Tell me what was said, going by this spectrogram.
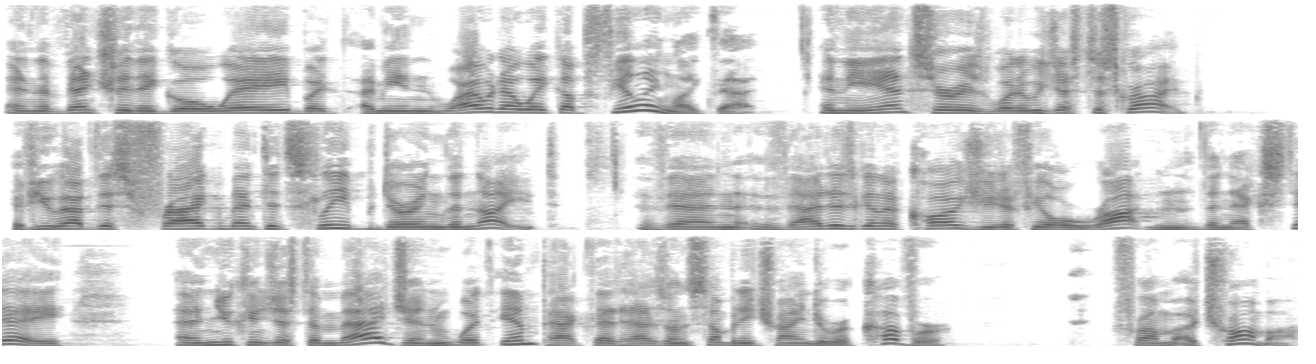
and eventually they go away. But I mean, why would I wake up feeling like that? And the answer is what we just described. If you have this fragmented sleep during the night, then that is going to cause you to feel rotten the next day. And you can just imagine what impact that has on somebody trying to recover from a trauma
